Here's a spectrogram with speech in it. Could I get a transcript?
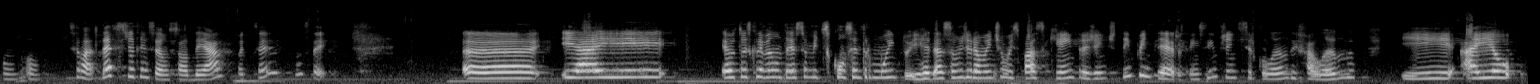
ou, ou sei lá, déficit de atenção, só DA, pode ser? Não sei. Uh, e aí eu tô escrevendo um texto, eu me desconcentro muito. E redação geralmente é um espaço que entra gente o tempo inteiro. Tem sempre gente circulando e falando. E aí eu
